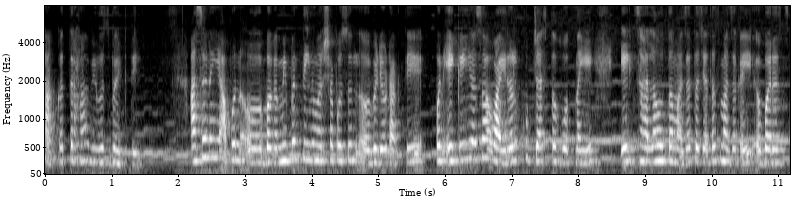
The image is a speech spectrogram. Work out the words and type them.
टाकत राहा व्ह्यूज भेटतील. असं नाही आपण बघा मी पण तीन वर्षापासून व्हिडिओ टाकते पण एकही असा व्हायरल खूप जास्त होत नाही आहे एक झाला होता माझा त्याच्यातच माझं काही बरंच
